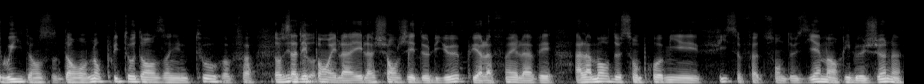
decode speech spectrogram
Oui, dans, non, plutôt dans une tour. Enfin, ça dépend. Elle a, elle a changé de lieu. Puis à la fin, elle avait, à la mort de son premier fils, enfin de son deuxième, Henri le Jeune,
